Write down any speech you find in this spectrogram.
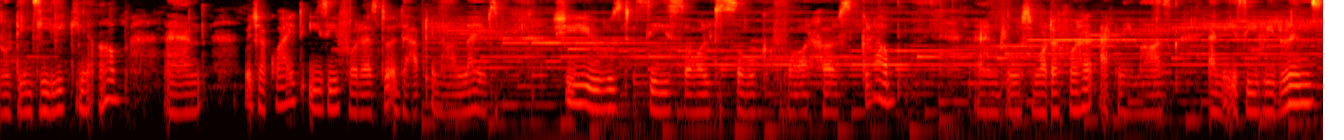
routines leaking up and which are quite easy for us to adapt in our lives. She used sea salt soak for her scrub and rose water for her acne mask and a seaweed rinse,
